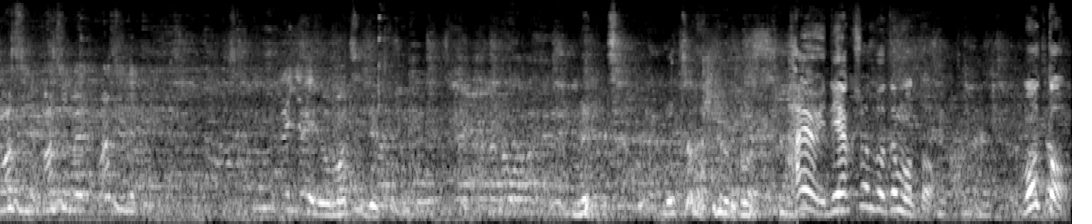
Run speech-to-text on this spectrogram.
やマジで。マジで。マジで。いやいやマジで。めっちゃめっちゃ大丈夫早いリアクションとってもっともっと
